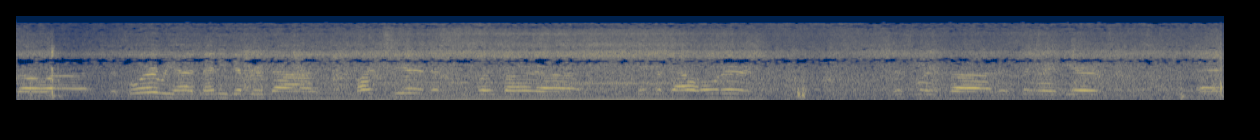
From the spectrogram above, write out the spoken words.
So uh, before we had many different uh, parts here. This was our uh, paper towel holder. This was uh, this thing right here. And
